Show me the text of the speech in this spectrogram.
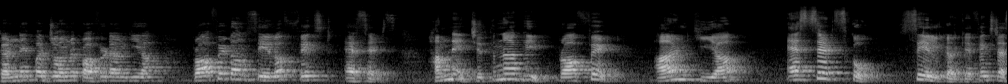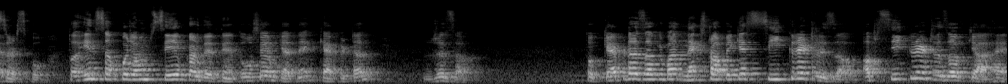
करने पर जो हमने प्रॉफिट अर्न किया profit on sale of fixed assets हमने जितना भी प्रॉफिट अर्न किया एसेट्स को सेल करके फिक्स्ड एसेट्स को। तो इन सबको जब हम सेव कर देते हैं तो उसे हम कहते हैं कैपिटल रिज़र्व तो कैपिटल रिज़र्व के बाद नेक्स्ट टॉपिक है सीक्रेट रिज़र्व अब सीक्रेट रिज़र्व क्या है?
